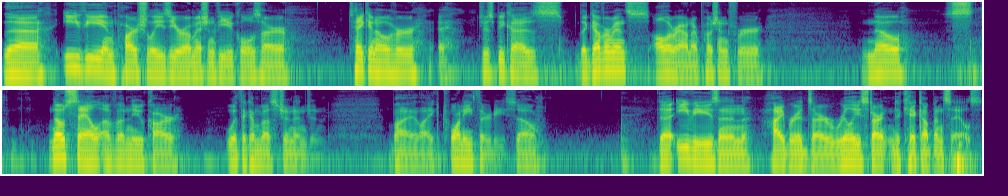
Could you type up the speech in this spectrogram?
the EV and partially zero emission vehicles are taken over eh, just because the governments all around are pushing for no no sale of a new car with a combustion engine by like 2030. So the EVs and hybrids are really starting to kick up in sales.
